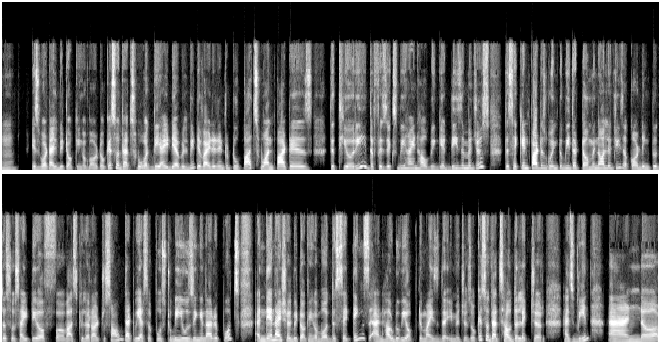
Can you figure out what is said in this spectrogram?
Mm is what I'll be talking about. Okay, so that's what the idea will be divided into two parts. One part is the theory, the physics behind how we get these images. The second part is going to be the terminologies according to the Society of uh, Vascular Ultrasound that we are supposed to be using in our reports. And then I shall be talking about the settings and how do we optimize the images. Okay, so that's how the lecture has been. And uh,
